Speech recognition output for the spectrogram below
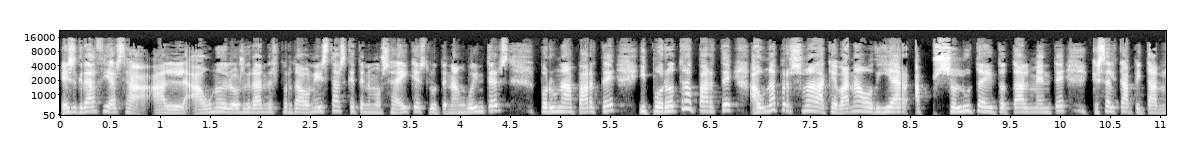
es gracias a, a uno de los grandes protagonistas que tenemos ahí, que es Lieutenant Winters, por una parte, y por otra parte, a una persona a la que van a odiar absoluta y totalmente, que es el Capitán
